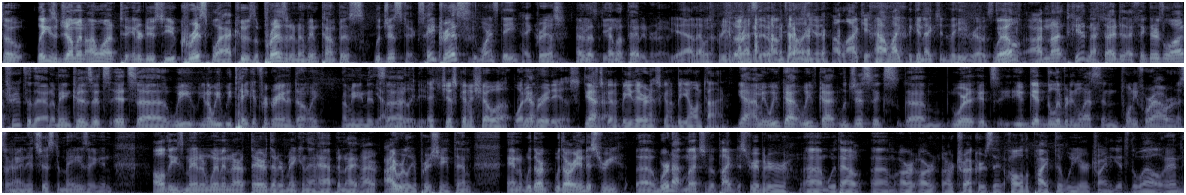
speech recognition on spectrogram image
So, ladies and gentlemen, I want to introduce to you Chris Black, who is the president of InCompass Logistics. Hey, Chris. Good morning, Steve. hey, Chris, How Thanks, about, how about that intro? Yeah, that was pretty impressive. I'm telling you. I like it. I like the connection to the heroes. Too. Well, I'm not kidding. I, th- I think there's a lot of truth to that. I mean, because it's it's uh, we you know we, we take it for granted, don't we? I mean, it's yeah, we uh, really do. It's just going to show up, whatever it is. Yeah. it's going to be there and it's going to be on time. yeah. I mean, we've got we've got logistics um, where it's you get delivered in less than 24 hours. That's I mean, it's just amazing, and all these men and women out there that are making that happen. I I, I really appreciate them. And with our with our industry, uh, we're not much of a pipe distributor um, without um, our, our our truckers that haul the pipe that we are trying to get to the well. And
